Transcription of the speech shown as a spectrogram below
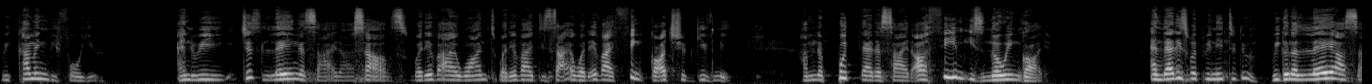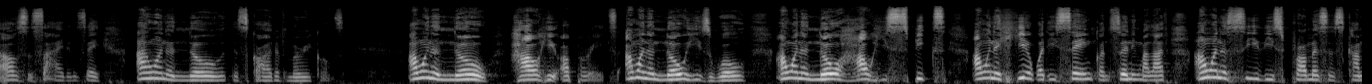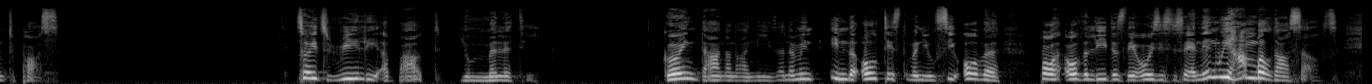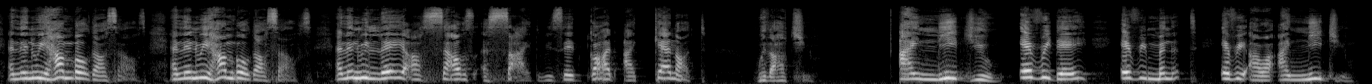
we're coming before you. And we just laying aside ourselves, whatever I want, whatever I desire, whatever I think God should give me. I'm going to put that aside. Our theme is knowing God. And that is what we need to do. We're going to lay ourselves aside and say, I want to know this God of miracles. I want to know how he operates. I want to know his will. I want to know how he speaks. I want to hear what he's saying concerning my life. I want to see these promises come to pass. So it's really about humility. Going down on our knees. And I mean, in the Old Testament, you'll see all the, all the leaders, they always used to say, and then we humbled ourselves. And then we humbled ourselves. And then we humbled ourselves. And then we lay ourselves aside. We said, God, I cannot without you. I need you every day, every minute, every hour. I need you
